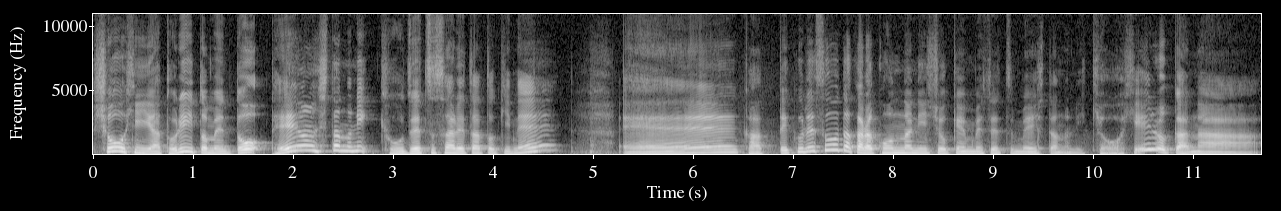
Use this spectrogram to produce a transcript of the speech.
商品やトリートメントを提案したのに拒絶された時ね。えー、買ってくれそうだからこんなに一生懸命説明したのに拒否るかな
